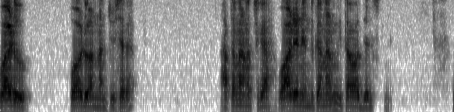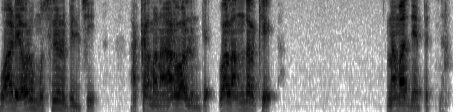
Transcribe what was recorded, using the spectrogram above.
వాడు వాడు అన్నాను చూసారా? అతను అనొచ్చుగా వాడని ఎందుకు అన్నాను మీకు తర్వాత తెలుస్తుంది. వాడు ఎవరో ముస్లింని పిలిచి అక్కడ మన ఆడవాళ్ళు ఉంటే వాళ్ళందరికీ నమాజ్ నేర్పిస్తున్నారు.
